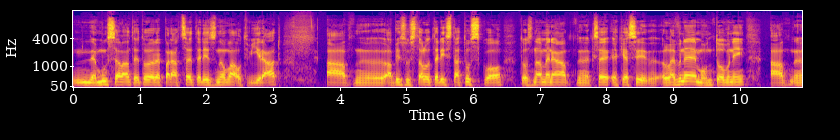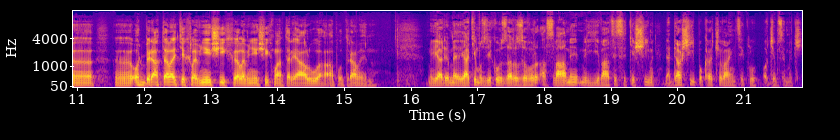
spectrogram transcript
nemusela tyto reparace tedy znova otvírat a aby zůstalo tedy status quo, to znamená jakési levné montovny a odběratele těch levnějších, levnějších materiálů a potravin. Milí já ti moc děkuji za rozhovor a s vámi, milí diváci, se těším na další pokračování cyklu O čem se mlčí.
